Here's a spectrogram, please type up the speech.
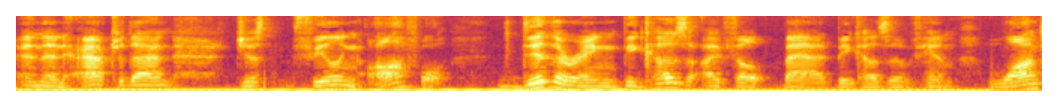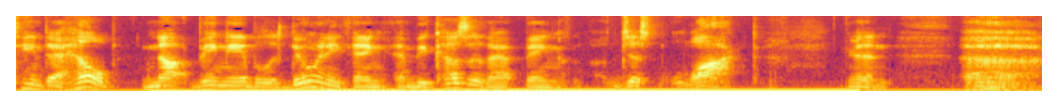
And then after that, just feeling awful, dithering because I felt bad because of him wanting to help, not being able to do anything, and because of that being just locked. And, uh,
